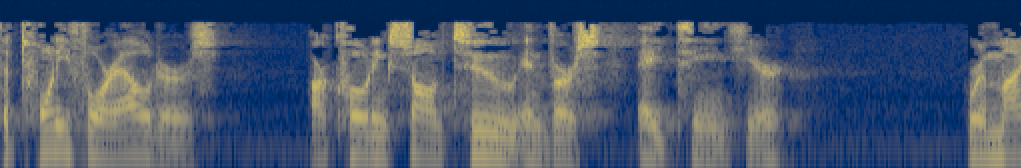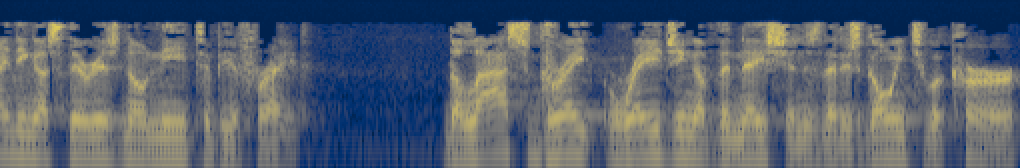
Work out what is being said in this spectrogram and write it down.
the 24 elders are quoting Psalm 2 in verse 18 here, reminding us there is no need to be afraid. The last great raging of the nations that is going to occur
